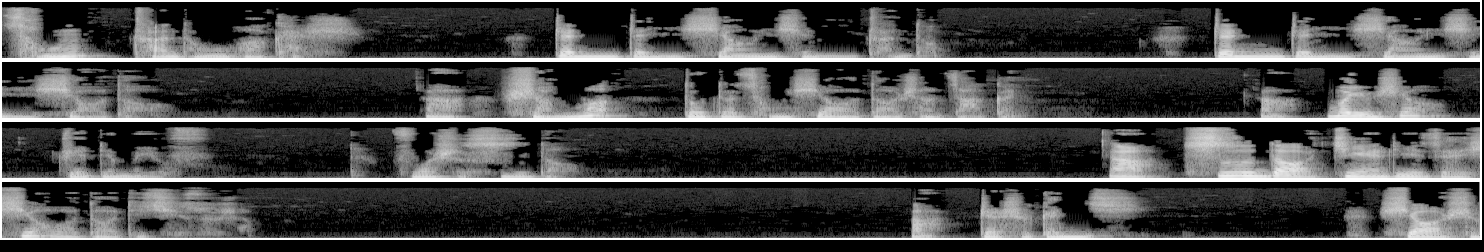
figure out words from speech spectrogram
从传统文化开始，真正相信传统，真正相信孝道，啊，什么都得从孝道上扎根。啊，没有孝，绝对没有福。佛是师道，啊，师道建立在孝道的基础上，啊，这是根基。孝是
